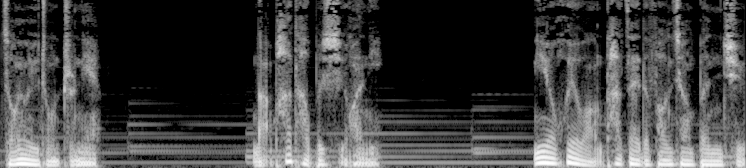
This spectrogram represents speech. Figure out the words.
总有一种执念。哪怕他不喜欢你，你也会往他在的方向奔去。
